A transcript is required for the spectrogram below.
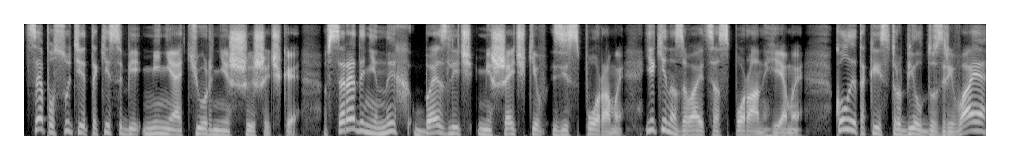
Це, по суті, такі собі мініатюрні шишечки. Всередині них безліч мішечків зі спорами, які називаються спорангіями. Коли такий стробіл дозріває,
